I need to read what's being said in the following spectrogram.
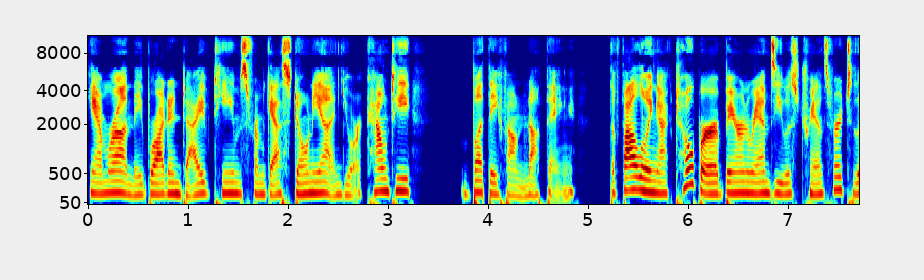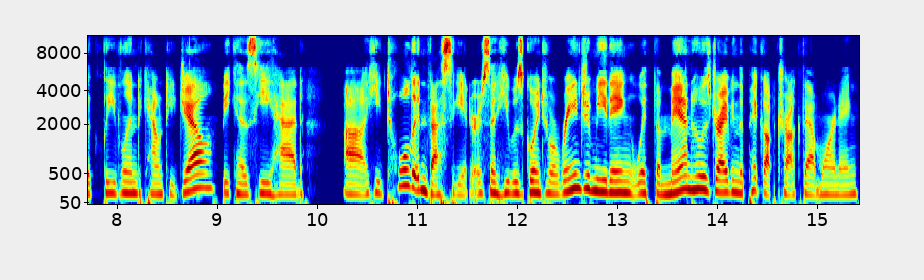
camera and they brought in dive teams from Gastonia and York County, but they found nothing. The following October, Baron Ramsey was transferred to the Cleveland County Jail because he had uh, he told investigators that he was going to arrange a meeting with the man who was driving the pickup truck that morning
